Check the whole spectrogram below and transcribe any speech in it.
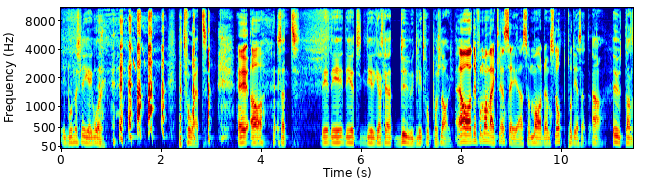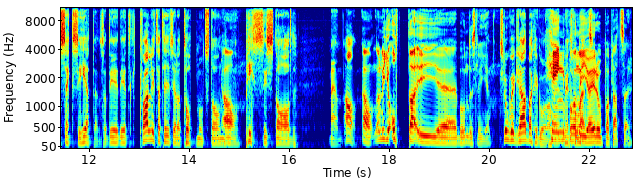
i Bundesliga igår. Med 2-1. Eh, ja. Så att, Det, det, det, är ett, det är ett ganska dugligt fotbollslag. Ja det får man verkligen säga, alltså mardrömslott på det sättet. Ja, utan sexigheten. Så det, det är ett kvalitativt jävla toppmotstånd, Ja. pissig stad. Men ja, ja, de ligger åtta i eh, Bundesliga. slog väl Gladbach igår va? Med- Häng med på 2-1. nya Europaplatser.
